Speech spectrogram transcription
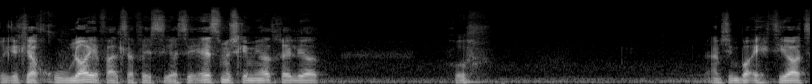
یکی از خولای فلسفه سیاسی. اسمش که میاد خیلی خب. همچین با احتیاط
